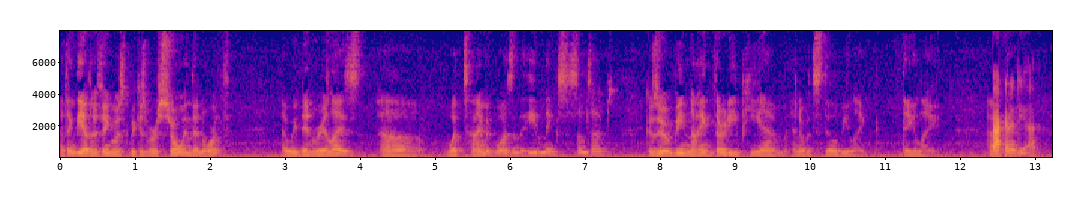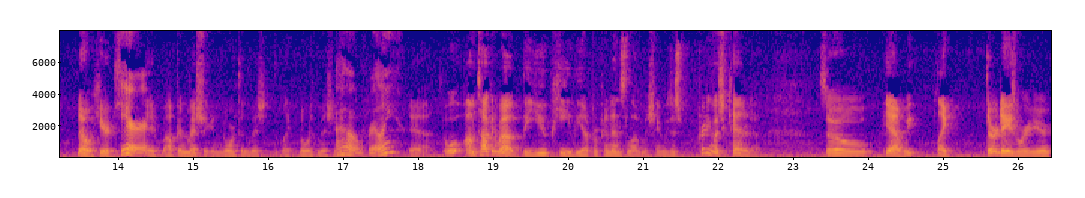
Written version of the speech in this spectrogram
I think the other thing was because we're so in the north that we didn't realize uh, what time it was in the evenings sometimes, because it would be nine thirty p.m. and it would still be like daylight. Back in there. India. No, here. Here? Up in Michigan, north in Michigan, like North Michigan. Oh, really? Yeah. Well, I'm talking about the UP, the Upper Peninsula of Michigan, which is pretty much Canada. So yeah, we like there are days where you're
